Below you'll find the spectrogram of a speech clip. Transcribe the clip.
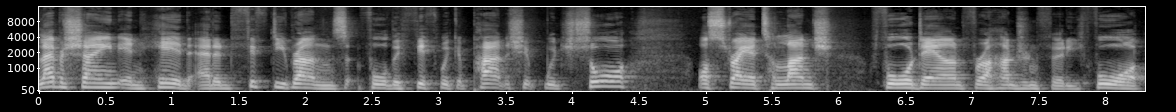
Labuschagne and Head added 50 runs for the fifth wicket partnership, which saw Australia to lunch four down for 134.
